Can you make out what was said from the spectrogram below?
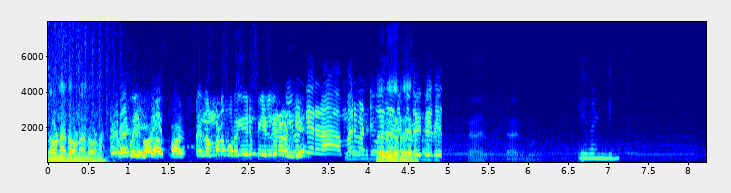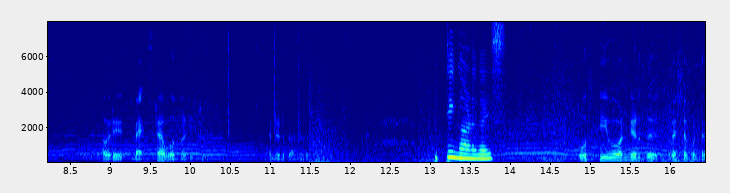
ഡൗണാ ഡൗണാ ഡൗണാ. നമ്മുടെ പുറകെ ഒരു ഫീൽഡിനുണ്ട് കേറ് കേറ് കേറ്. ഈ വണ്ടി. അവർ ബാക്ക് സ്റ്റാബ് വന്ന് അടിച്ചു. എന്റെ അടുത്ത് എന്റെ അടുത്ത്. ഫിറ്റിംഗ് ആണ് ഗൈസ് പോസിറ്റീവ് സ്റ്റീവ് വണ്ടി എടുത്ത് രക്ഷപ്പെട്ട്.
